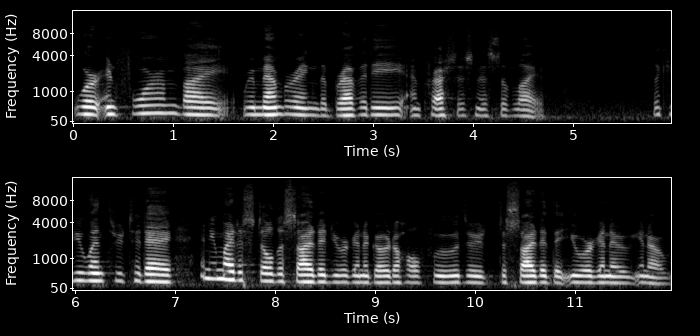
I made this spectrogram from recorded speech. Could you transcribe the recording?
were informed by remembering the brevity and preciousness of life. Like if you went through today and you might have still decided you were going to go to Whole Foods or decided that you were going to, you know,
